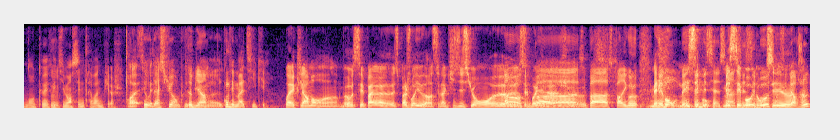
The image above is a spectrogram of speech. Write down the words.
Donc euh, effectivement, c'est une très bonne pioche. Ouais. C'est audacieux en plus. Très bien. comme, euh, Com- thématique. Ouais, clairement. Hein. Bah, c'est pas, c'est pas joyeux. Hein. C'est l'Inquisition, euh, Ah c'est le pas- Moyen Âge. C'est pas, rigolo. Mais, bon, mais, c'est beau. c'est- Mais c'est beau, donc c'est un euh, super jeu.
